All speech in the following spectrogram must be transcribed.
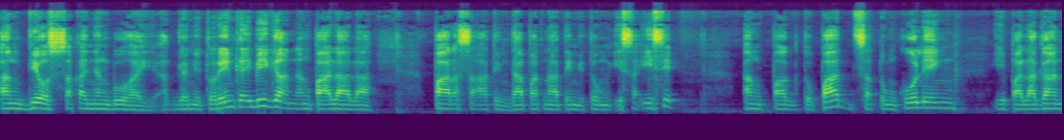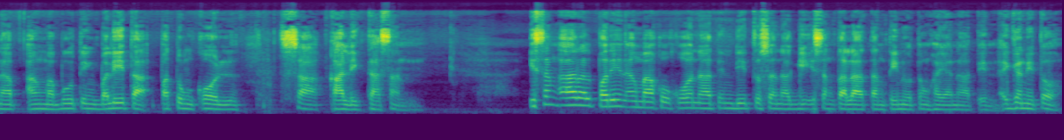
ang Diyos sa kanyang buhay. At ganito rin kaibigan ang paalala para sa atin. Dapat natin itong isaisip ang pagtupad sa tungkuling ipalaganap ang mabuting balita patungkol sa kaligtasan. Isang aral pa rin ang makukuha natin dito sa nag-iisang talatang tinutunghayan natin ay ganito.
